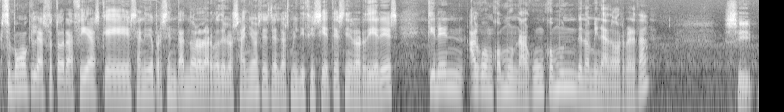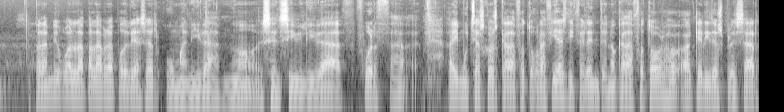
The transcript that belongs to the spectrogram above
Supongo que las fotografías que se han ido presentando a lo largo de los años, desde el 2017, señor Ordieres, tienen algo en común, algún común denominador, ¿verdad? Sí, para mí igual la palabra podría ser humanidad, ¿no? Sensibilidad, fuerza. Hay muchas cosas, cada fotografía es diferente, ¿no? Cada fotógrafo ha querido expresar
